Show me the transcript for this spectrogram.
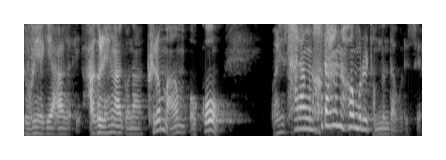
누구에게 악, 을 행하거나 그런 마음 없고 사랑은 허다한 허물을 덮는다고 그랬어요.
